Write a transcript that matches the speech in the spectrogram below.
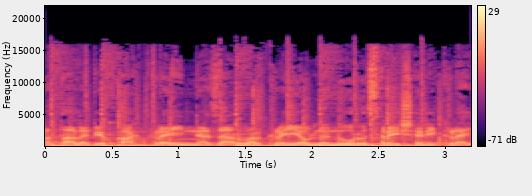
مطلب یو فاک کړئ نظر ور کړئ او له نورو سره شریک کړئ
